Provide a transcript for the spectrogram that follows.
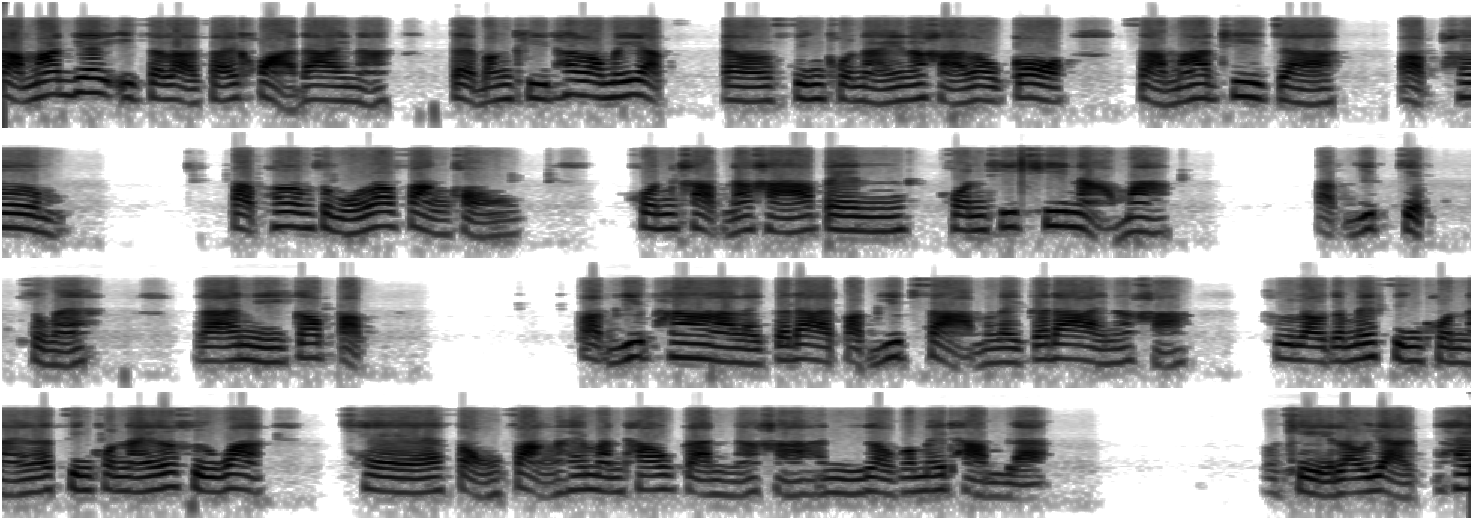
สามารถแยกอิสระซ้ายขวาได้นะ แต่บางทีถ้าเราไม่อยากเอ่อซิงโครไนซ์นะคะ เราก็สามารถที่จะปรับเพิ่ม ปรับเพิ่มสมมุติว่าฝั่งของคนขับนะคะ เป็นคนที่ขี้หนาวมาก ปรับยี่สิบเจ็ดถูกไหมแล้วอันนี้ก็ปรับ ปรับยี่ห้าอะไรก็ได้ ปรับยี่สามอะไรก็ได้นะคะ คือเราจะไม่ซิงคนไหนและซิงคนไหนก็คือว่าแชร์สองฝั่งให้มันเท่ากันนะคะ อันนี้เราก็ไม่ทำแล้วโอเค เราอยากให้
